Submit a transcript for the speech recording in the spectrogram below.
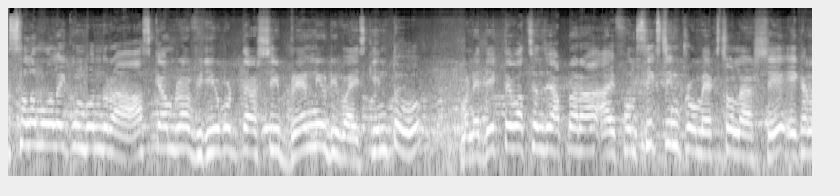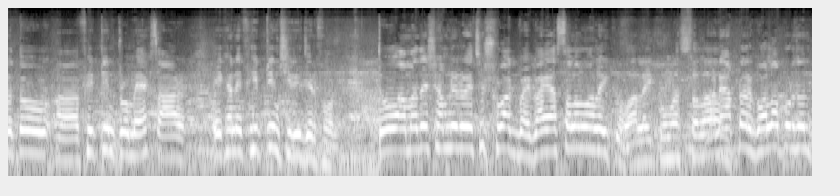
আসসালামু আলাইকুম বন্ধুরা আজকে আমরা ভিডিও করতে আসছি ব্র্যান্ড নিউ ডিভাইস কিন্তু মানে দেখতে পাচ্ছেন যে আপনারা আইফোন সিক্সটিন প্রো ম্যাক্স চলে আসছে এখানে তো ফিফটিন প্রো ম্যাক্স আর এখানে ফিফটিন সিরিজের ফোন তো আমাদের সামনে রয়েছে সোহাগ ভাই। ভাই আসসালামু আলাইকুম। ওয়ালাইকুম আসসালাম। মানে আপনার গলা পর্যন্ত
